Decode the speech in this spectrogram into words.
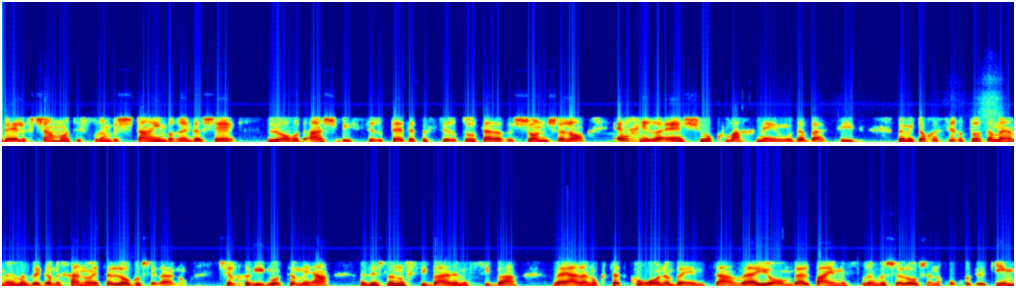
ב-1922 ברגע שלורד אשבי שרטט את השרטוט הראשון שלו איך ייראה שוק מחנה יהודה בעתיד. ומתוך השרטוט המהמם הזה גם הכנו את הלוגו שלנו של חגיגות המאה. אז יש לנו סיבה למסיבה, והיה לנו קצת קורונה באמצע, והיום, ב-2023, אנחנו חוגגים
